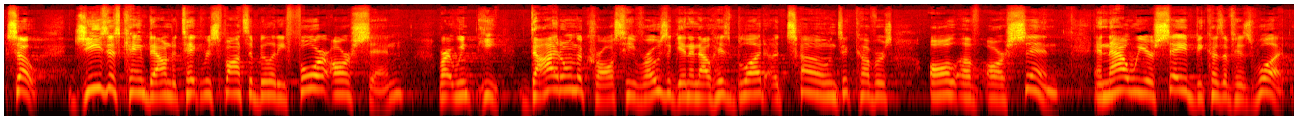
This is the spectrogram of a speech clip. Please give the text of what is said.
So, Jesus came down to take responsibility for our sin, right? When he died on the cross, he rose again, and now his blood atones, it covers all of our sin. And now we are saved because of his what?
